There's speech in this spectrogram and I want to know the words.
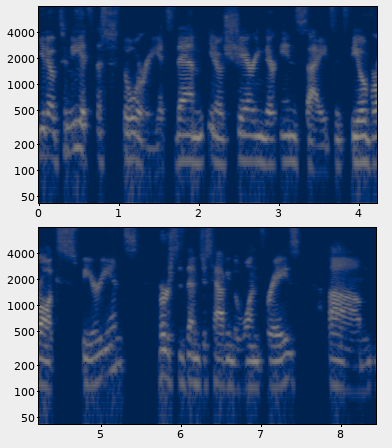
You know, to me, it's the story. It's them you know sharing their insights. It's the overall experience versus them just having the one phrase. Um,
